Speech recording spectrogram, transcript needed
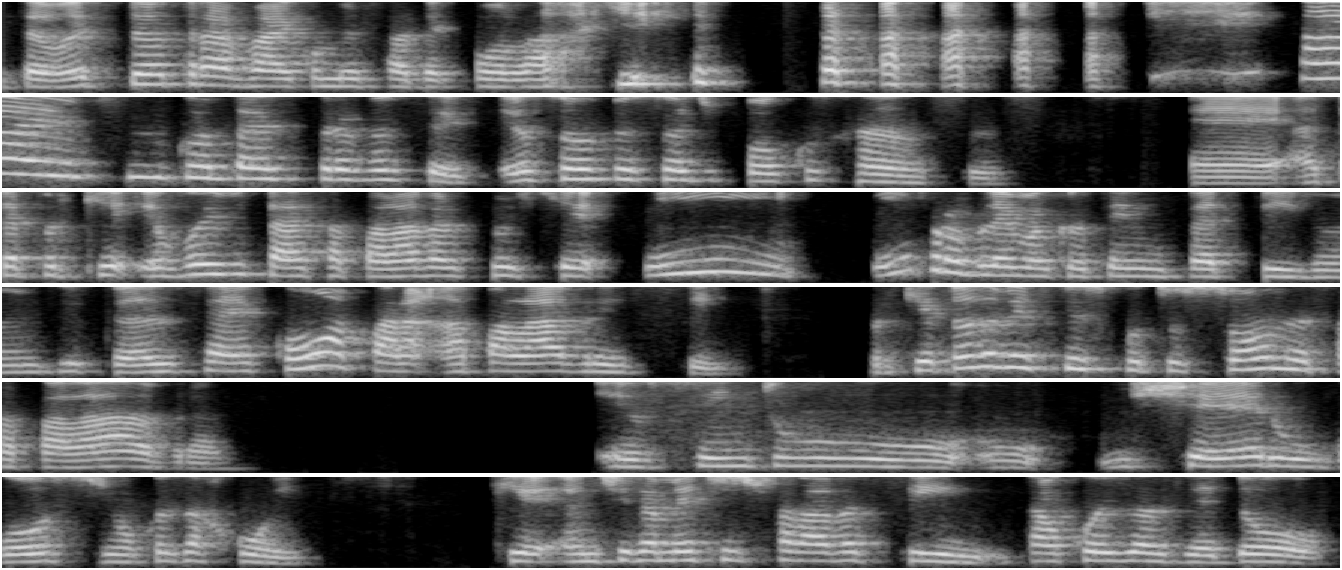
Então, antes de eu travar e começar a decolar aqui, Ai, eu preciso contar isso para vocês. Eu sou uma pessoa de poucos ranços. É, até porque eu vou evitar essa palavra porque um um problema que eu tenho, um pet peeve, uma implicância, é com a, a palavra em si. Porque toda vez que eu escuto o som dessa palavra, eu sinto o, o, cheiro, o gosto de uma coisa ruim. Que antigamente a gente falava assim, tal coisa azedou.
